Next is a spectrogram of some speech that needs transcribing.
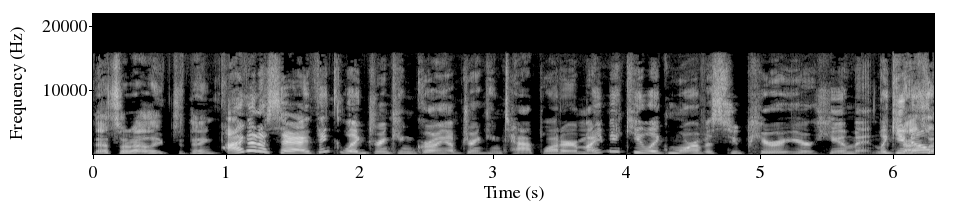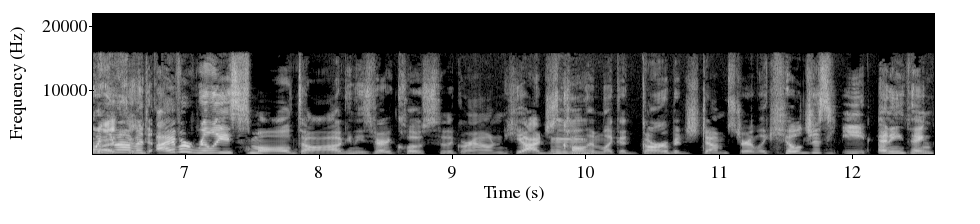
That's what I like to think. I gotta say, I think like drinking, growing up drinking tap water might make you like more of a superior human. Like you That's know what when I you have think. a, I have a really small dog and he's very close to the ground. He, I just call Mm. him like a garbage dumpster. Like he'll just eat anything,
